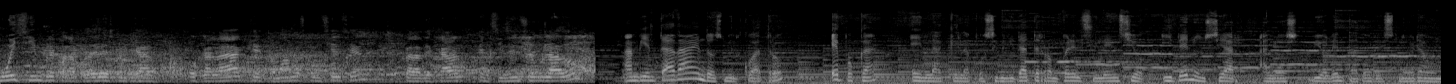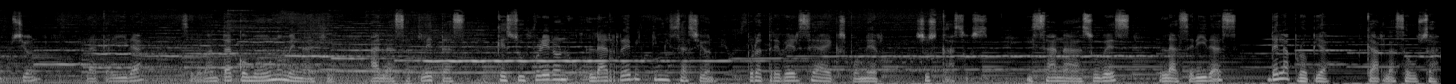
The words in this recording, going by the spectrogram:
muy simple para poder explicar. Ojalá que tomamos conciencia para dejar el silencio a un lado. Ambientada en 2004, época en la que la posibilidad de romper el silencio y denunciar a los violentadores no era una opción, la caída se levanta como un homenaje a las atletas que sufrieron la revictimización por atreverse a exponer sus casos y sana a su vez las heridas de la propia Carla Sousa,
